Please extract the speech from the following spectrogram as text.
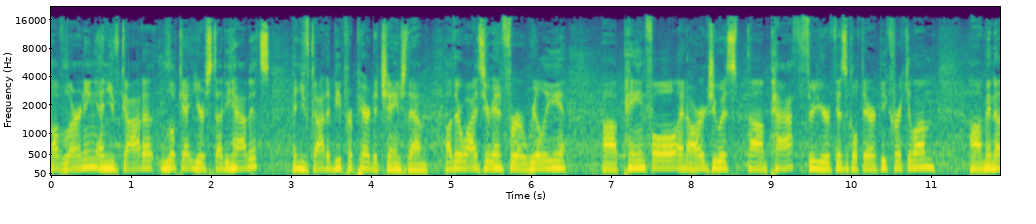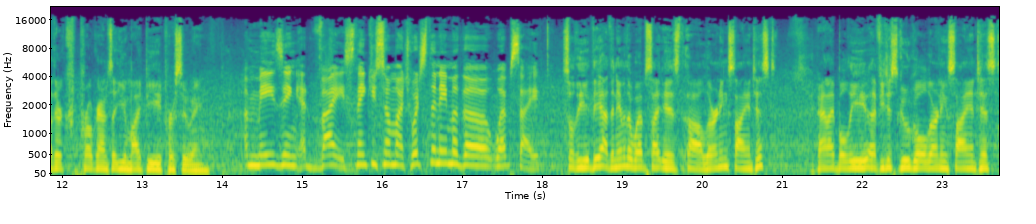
of learning. And you've got to look at your study habits and you've got to be prepared to change them. Otherwise, you're in for a really uh, painful and arduous um, path through your physical therapy curriculum um, and other c- programs that you might be pursuing. Amazing advice. Thank you so much. What's the name of the website? So the, the yeah the name of the website is uh, Learning Scientist, and I believe if you just Google Learning Scientist,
